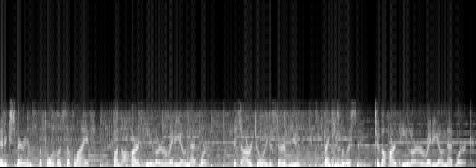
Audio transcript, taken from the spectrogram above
and experience the fullness of life on the Heart Healer Radio Network. It's our joy to serve you. Thank you for listening to the Heart Healer Radio Network.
